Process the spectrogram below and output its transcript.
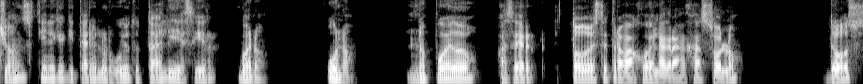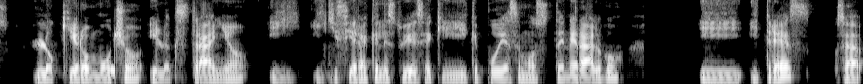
John se tiene que quitar el orgullo total y decir, bueno, uno, no puedo hacer todo este trabajo de la granja solo. Dos, lo quiero mucho y lo extraño y, quisiera que él estuviese aquí y que pudiésemos tener algo. Y, y tres, o sea,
